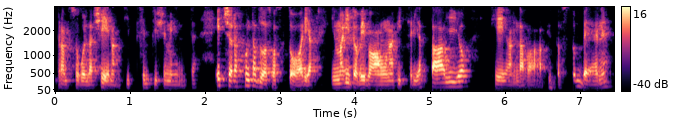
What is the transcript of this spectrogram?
pranzo con la cena, semplicemente. E ci ha raccontato la sua storia. Il marito aveva una pizzeria a taglio che andava piuttosto bene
